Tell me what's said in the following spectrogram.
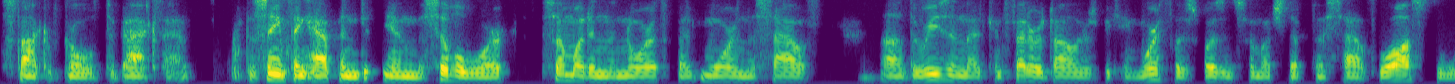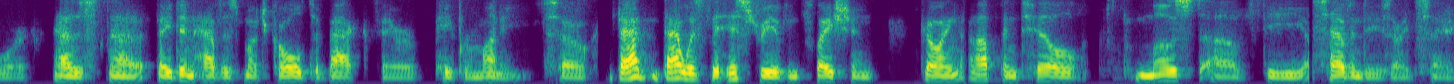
stock of gold to back that. The same thing happened in the Civil War, somewhat in the North, but more in the South. Uh, the reason that Confederate dollars became worthless wasn't so much that the South lost the war as that they didn't have as much gold to back their paper money. So that that was the history of inflation going up until most of the 70s, I'd say.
